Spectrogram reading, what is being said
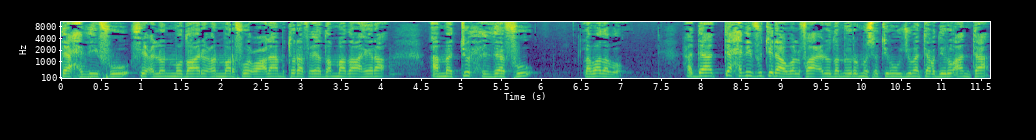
taxdifu ficlu mudaaricu marfuuc calaamatu rafci dama daahira ama tuxdafu labadabo hadaad taxdifu tiraah wlfaacilu damiir mustatir wujuba taqdiru anta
